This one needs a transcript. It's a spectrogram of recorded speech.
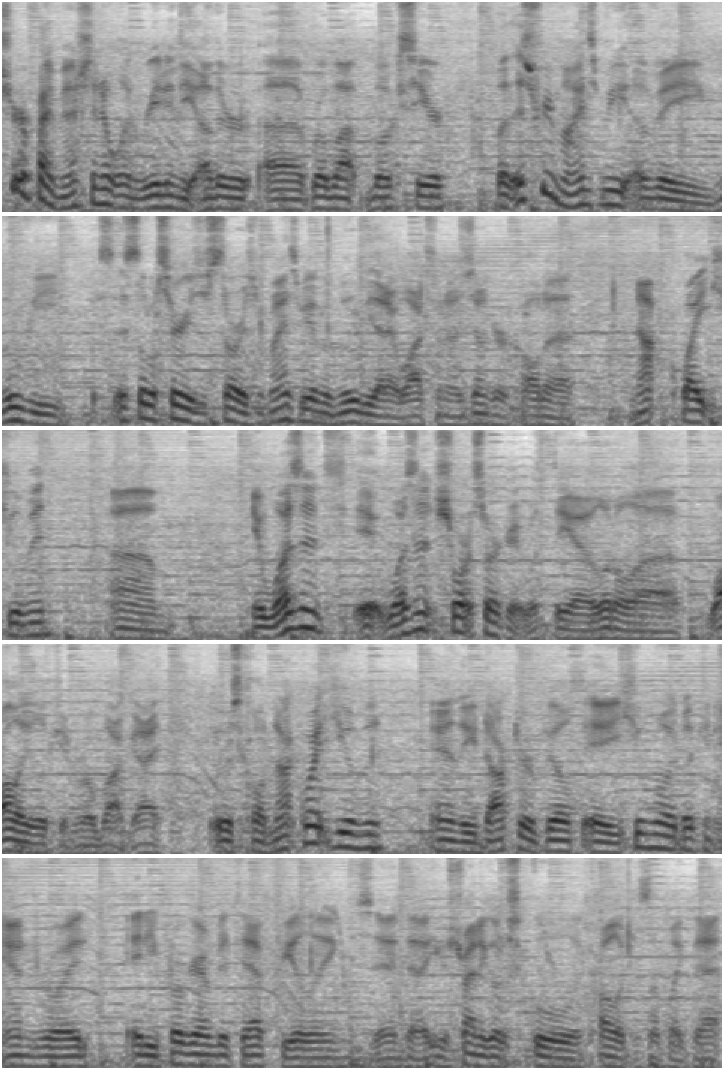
Sure if I mentioned it when reading the other uh, robot books here, but this reminds me of a movie. This, this, little series of stories reminds me of a movie that I watched when I was younger called uh, "Not Quite Human." Um, it wasn't it wasn't Short Circuit with the uh, little uh, WALL-E-looking robot guy. It was called Not Quite Human, and the doctor built a humanoid-looking android, and he programmed it to have feelings, and uh, he was trying to go to school and college and stuff like that.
